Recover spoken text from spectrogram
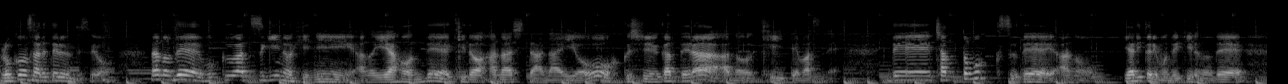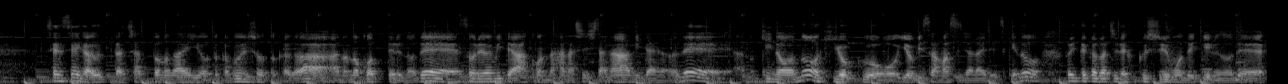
録音されてるんですよ。なので僕は次の日にあのイヤホンで昨日話した内容を復習がてらあの聞いてますね。でチャットボックスであのやり取りもできるので先生が打ったチャットの内容とか文章とかがあの残ってるのでそれを見てあこんな話したなみたいなのであの昨日の記憶を呼び覚ますじゃないですけどそういった形で復習もできるので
